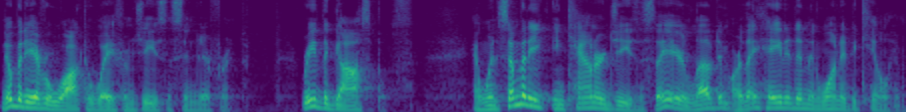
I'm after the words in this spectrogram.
Nobody ever walked away from Jesus indifferent. Read the Gospels. And when somebody encountered Jesus, they either loved him or they hated him and wanted to kill him.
